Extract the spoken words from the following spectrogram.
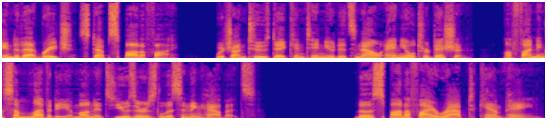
Into that breach steps Spotify, which on Tuesday continued its now annual tradition of finding some levity among its users' listening habits. The Spotify Wrapped campaign,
